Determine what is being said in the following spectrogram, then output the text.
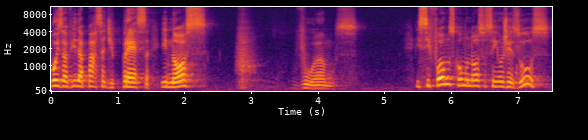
pois a vida passa depressa e nós uh, voamos. E se formos como nosso Senhor Jesus,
